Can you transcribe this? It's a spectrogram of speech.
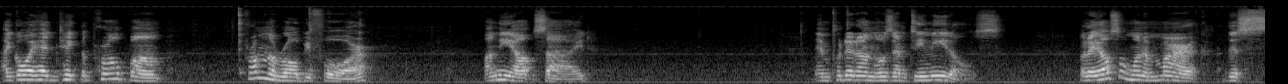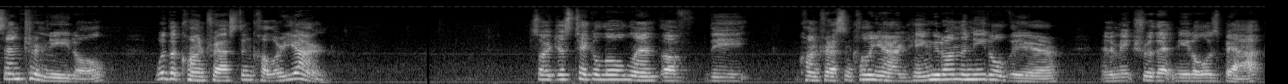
I go ahead and take the purl bump from the row before on the outside and put it on those empty needles. But I also want to mark this center needle with a contrasting color yarn. So I just take a little length of the contrasting color yarn, hang it on the needle there, and I make sure that needle is back.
